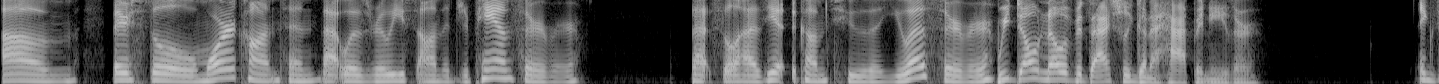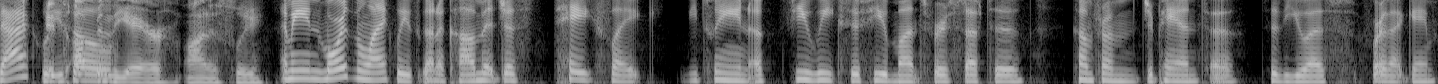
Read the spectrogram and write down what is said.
um, there's still more content that was released on the Japan server that still has yet to come to the US server. We don't know if it's actually going to happen either. Exactly. It's so up in the air, honestly. I mean, more than likely it's going to come. It just takes like between a few weeks to a few months for stuff to come from Japan to, to the US for that game.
